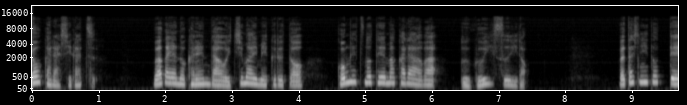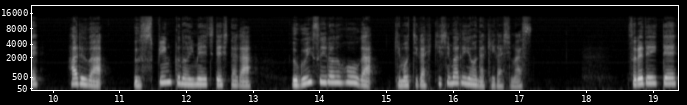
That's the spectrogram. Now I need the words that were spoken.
今日から4月、我が家のカレンダーを1枚めくると、今月のテーマカラーはうぐいす色。私にとって春は薄ピンクのイメージでしたが、うぐいす色の方が気持ちが引き締まるような気がします。それでいて、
